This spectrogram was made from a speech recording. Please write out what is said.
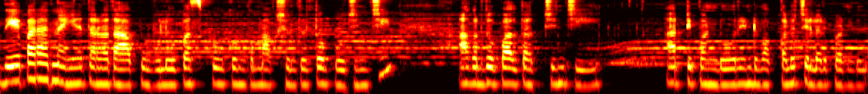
దీపారాధన అయిన తర్వాత ఆ పువ్వులు పసుపు కుంకుమ అక్షంతులతో పూజించి అగరదూపాలతో అర్చించి అరటిపండు రెండు వక్కలు చిల్లర పండు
